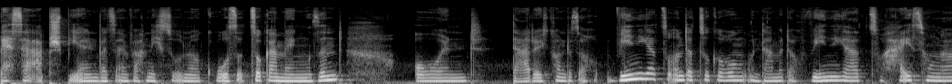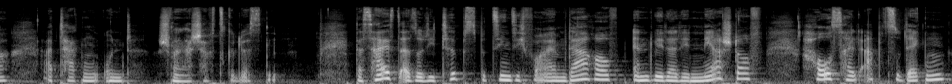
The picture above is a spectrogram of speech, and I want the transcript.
besser abspielen, weil es einfach nicht so eine große Zuckermengen sind. Und dadurch kommt es auch weniger zur Unterzuckerung und damit auch weniger zu Heißhungerattacken und Schwangerschaftsgelüsten. Das heißt also, die Tipps beziehen sich vor allem darauf, entweder den Nährstoffhaushalt abzudecken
